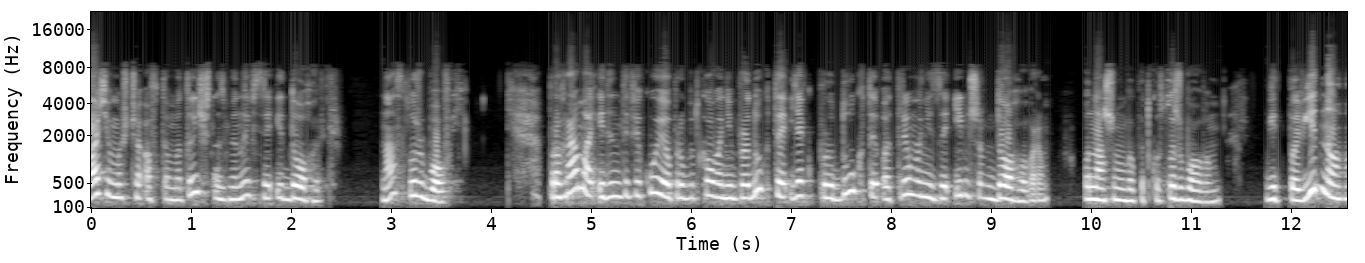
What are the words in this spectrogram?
бачимо, що автоматично змінився і договір на службовий. Програма ідентифікує оприбутковані продукти як продукти, отримані за іншим договором, у нашому випадку службовим. Відповідно,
